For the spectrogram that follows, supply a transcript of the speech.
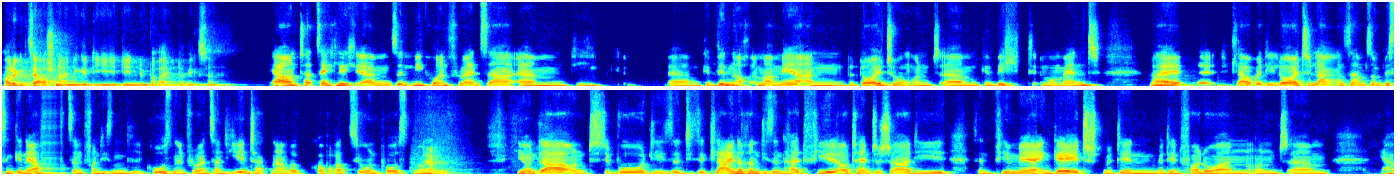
Aber da gibt es ja auch schon einige, die, die in dem Bereich unterwegs sind. Ja, und tatsächlich ähm, sind Mikroinfluencer, ähm, die ähm, gewinnen auch immer mehr an Bedeutung und ähm, Gewicht im Moment, weil mhm. Ich glaube, die Leute langsam so ein bisschen genervt sind von diesen großen Influencern, die jeden Tag eine andere Kooperation posten und ja hier und da und wo diese, diese kleineren, die sind halt viel authentischer, die sind viel mehr engaged mit den, mit den Followern und ähm, ja,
